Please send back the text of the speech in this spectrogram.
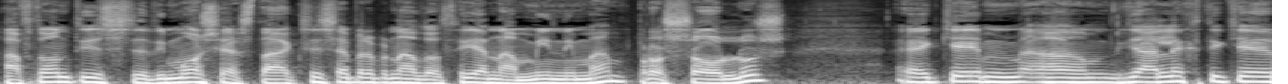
αυτών της δημόσιας τάξης. Έπρεπε να δοθεί ένα μήνυμα προς όλους ε, και διαλέχθηκε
